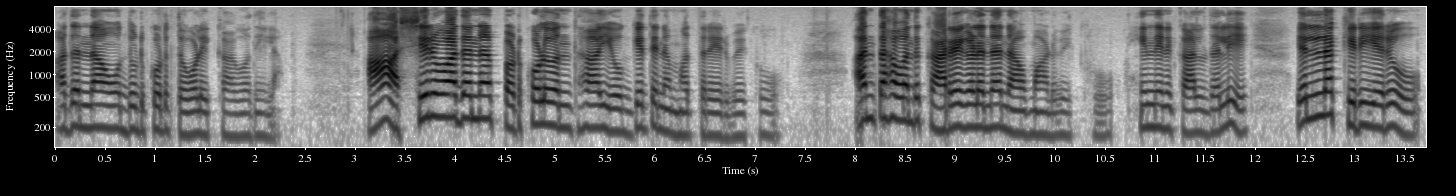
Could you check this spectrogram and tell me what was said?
ಅದನ್ನು ನಾವು ದುಡ್ಡು ಕೊಟ್ಟು ತೊಗೊಳಿಕ್ಕಾಗೋದಿಲ್ಲ ಆ ಆಶೀರ್ವಾದನ ಪಡ್ಕೊಳ್ಳುವಂತಹ ಯೋಗ್ಯತೆ ನಮ್ಮ ಹತ್ರ ಇರಬೇಕು. ಅಂತಹ ಒಂದು ಕಾರ್ಯಗಳನ್ನು ನಾವು ಮಾಡಬೇಕು. ಹಿಂದಿನ ಕಾಲದಲ್ಲಿ ಎಲ್ಲ ಕಿರಿಯರು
